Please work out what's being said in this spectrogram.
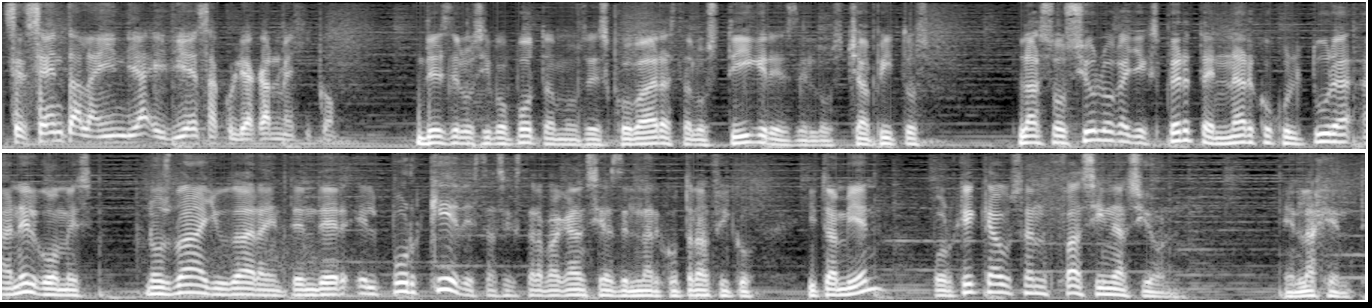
60 a la India y 10 a Culiacán, México. Desde los hipopótamos de Escobar hasta los tigres de los Chapitos, la socióloga y experta en narcocultura Anel Gómez nos va a ayudar a entender el porqué de estas extravagancias del narcotráfico y también por qué causan fascinación en la gente.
